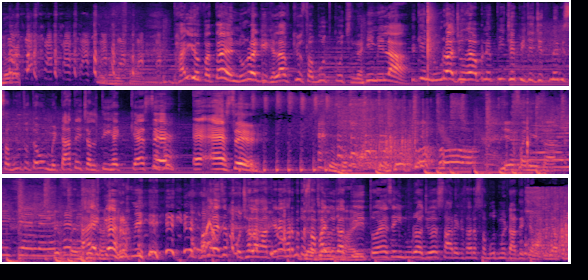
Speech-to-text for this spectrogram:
नोरा भाई ये पता है नूरा के खिलाफ क्यों सबूत कुछ नहीं मिला? क्योंकि नूरा जो है अपने पीछे पीछे जितने भी सबूत होते हैं वो मिटाते चलती है। कैसे? ऐसे। ये फनी था। हाय गर्मी। मतलब ऐसे पोछा लगाते हैं ना घर में तो सफ़ाई हो जाती है तो ऐसे ही नूरा जो है सारे के सारे सबूत मिटाते चलती है अपने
